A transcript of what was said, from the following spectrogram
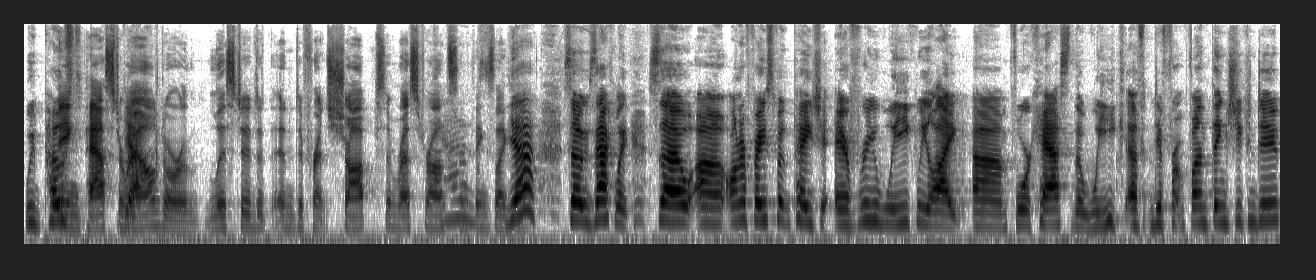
we post being passed around yeah. or listed in different shops and restaurants yes. and things like yeah. that. Yeah, so exactly. So uh, on our Facebook page every week we like um, forecast the week of different fun things you can do,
